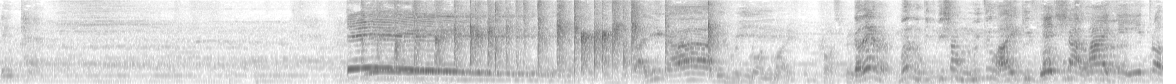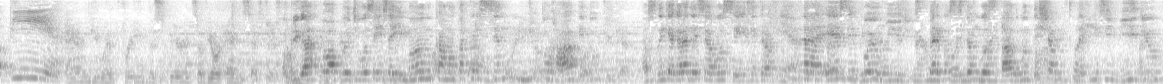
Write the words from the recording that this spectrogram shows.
Liu Kang. Tá ligado, filho. Galera, mano, tem que deixar muito like Deixa like aí, tropinha. And you have freed the spirits of your ancestors. from Obrigado pelo apoio de vocês aí, mano. O canal tá crescendo muito rápido. Nós tem que agradecer a vocês, hein, tropinha. Galera, esse foi o vídeo. Espero que vocês tenham gostado. Mano, deixa muito like nesse vídeo.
